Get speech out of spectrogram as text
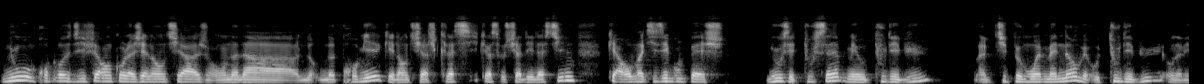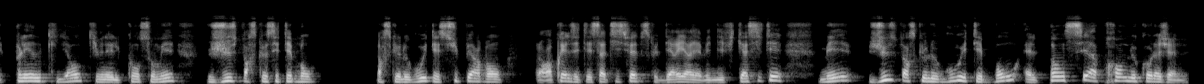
Nous, on propose différents collagènes anti-âge. On en a notre premier, qui est l'anti-âge classique associé à l'élastine, qui est aromatisé goût pêche. Nous, c'est tout simple, mais au tout début, un petit peu moins maintenant, mais au tout début, on avait plein de clients qui venaient le consommer juste parce que c'était bon, parce que le goût était super bon. Alors après, elles étaient satisfaites parce que derrière, il y avait une efficacité, mais juste parce que le goût était bon, elles pensaient à prendre le collagène.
